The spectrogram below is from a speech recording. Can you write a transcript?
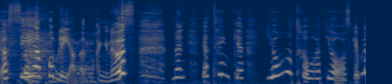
Jag ser problemet Magnus. Men jag tänker, jag tror att jag ska bli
